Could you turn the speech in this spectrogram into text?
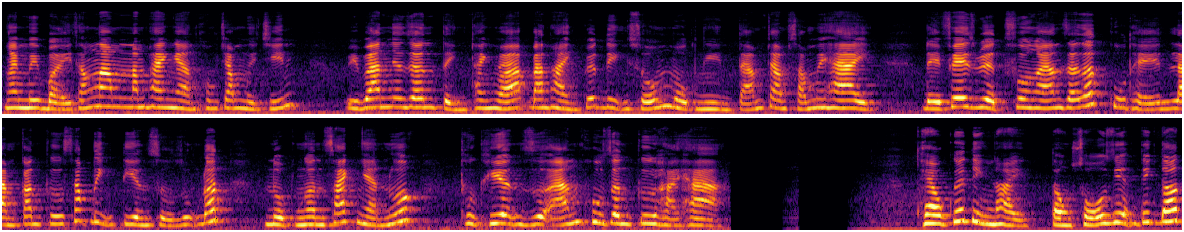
Ngày 17 tháng 5 năm 2019, Ủy ban Nhân dân tỉnh Thanh Hóa ban hành quyết định số 1862 để phê duyệt phương án giá đất cụ thể làm căn cứ xác định tiền sử dụng đất nộp ngân sách nhà nước thực hiện dự án khu dân cư Hải Hà. Theo quyết định này, tổng số diện tích đất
